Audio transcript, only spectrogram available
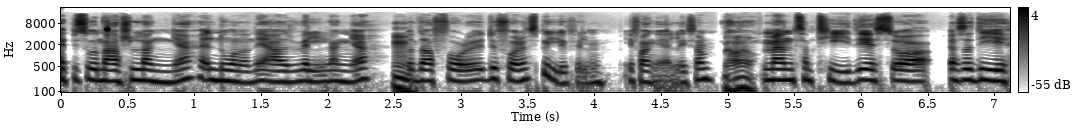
episodene er så lange, eller noen av de er veldig lange, Mm. og da får du, du får en spillefilm i fanget. liksom. Ja, ja. Men samtidig så altså De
